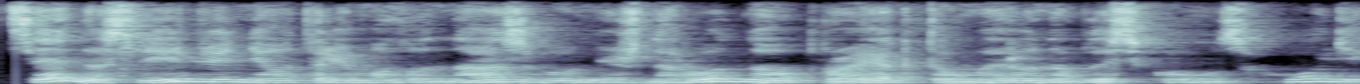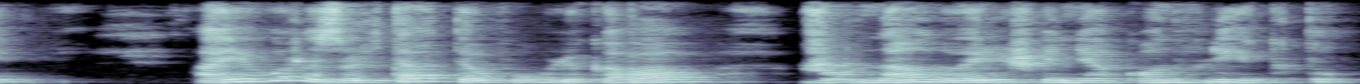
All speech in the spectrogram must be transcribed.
Це дослідження отримало назву Міжнародного проєкту миру на Близькому Сході, а його результати опублікував журнал вирішення конфлікту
